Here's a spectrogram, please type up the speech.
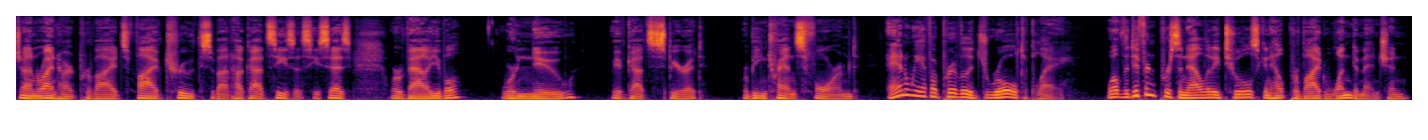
John Reinhardt provides five truths about how God sees us. He says, We're valuable, we're new, we have God's Spirit, we're being transformed, and we have a privileged role to play. While the different personality tools can help provide one dimension,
